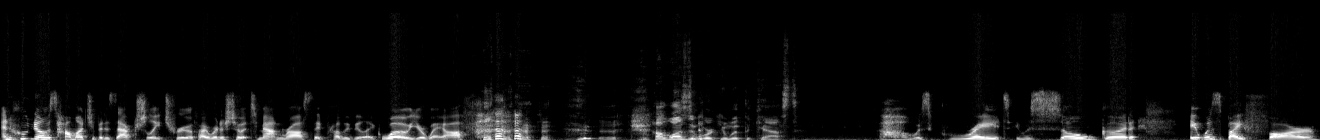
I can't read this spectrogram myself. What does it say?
And who knows how much of it is actually true. If I were to show it to Matt and Ross, they'd probably be like, "Whoa, you're way off." how was it working with the cast? Oh, it was great. It was so good. It was by far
